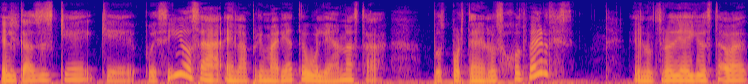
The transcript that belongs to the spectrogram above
El caso es que, que pues sí, o sea, en la primaria te bulean hasta pues por tener los ojos verdes. El otro día yo estaba,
